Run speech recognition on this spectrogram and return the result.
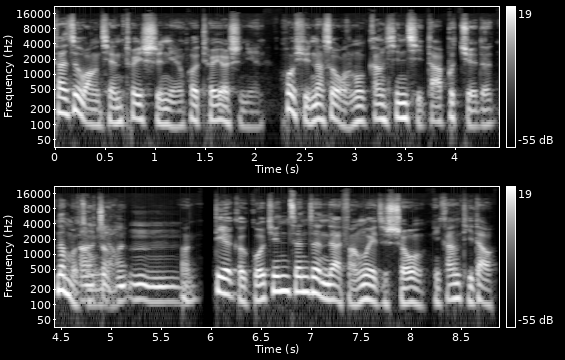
但是往前推十年或推二十年，或许那时候网络刚兴起，大家不觉得那么重要。嗯嗯啊，第二个，国军真正在防卫的时候，你刚刚提到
